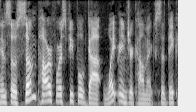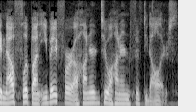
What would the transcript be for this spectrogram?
And so some Power Force people got White Ranger comics that they could now flip on eBay for a hundred to hundred and fifty dollars.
